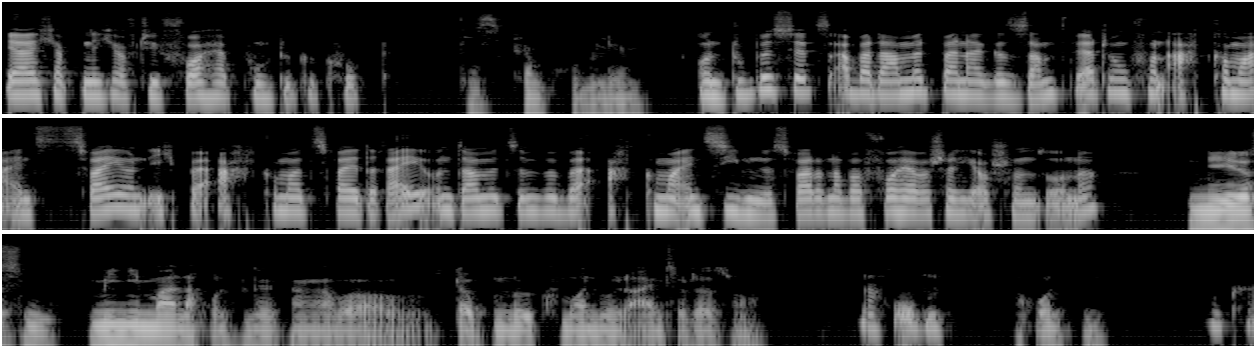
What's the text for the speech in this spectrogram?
Ja, ich habe nicht auf die Vorherpunkte geguckt. Das ist kein Problem. Und du bist jetzt aber damit bei einer Gesamtwertung von 8,12 und ich bei 8,23 und damit sind wir bei 8,17. Das war dann aber vorher wahrscheinlich auch schon so, ne? Nee, das ist minimal nach unten gegangen, aber ich glaube 0,01 oder so. Nach oben. Nach unten. Okay.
